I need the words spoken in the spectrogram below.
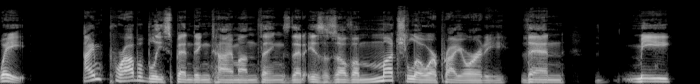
wait, I'm probably spending time on things that is of a much lower priority than me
